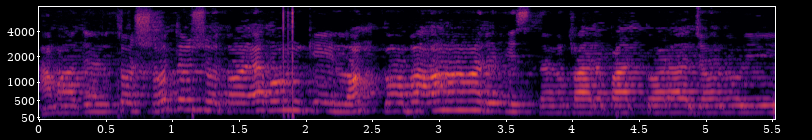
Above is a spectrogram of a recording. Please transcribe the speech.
আমাদের তো শত শত এবং কি লক্ষবার ইস্তেগফার পাঠ করা জরুরি।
